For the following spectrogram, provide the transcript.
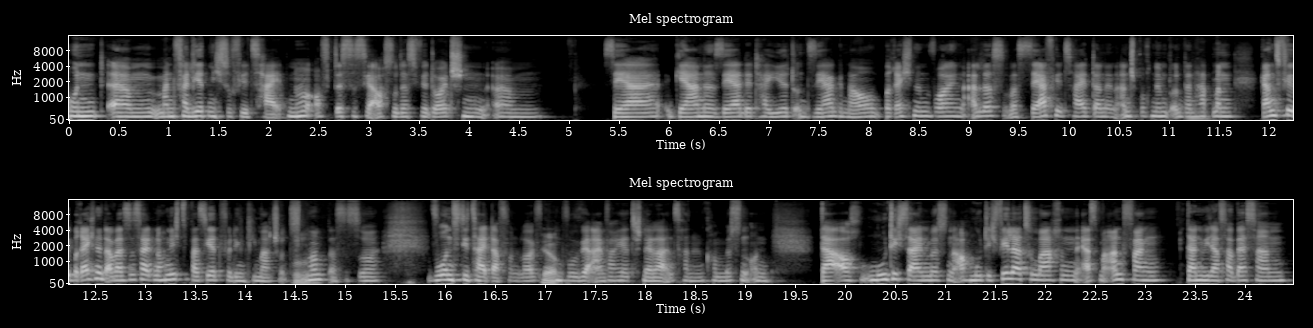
Und ähm, man verliert nicht so viel Zeit. Ne? Oft ist es ja auch so, dass wir Deutschen ähm, sehr gerne, sehr detailliert und sehr genau berechnen wollen, alles, was sehr viel Zeit dann in Anspruch nimmt. Und dann hat man ganz viel berechnet, aber es ist halt noch nichts passiert für den Klimaschutz. Mhm. Ne? Das ist so, wo uns die Zeit davon läuft ja. und wo wir einfach jetzt schneller ins Handeln kommen müssen und da auch mutig sein müssen, auch mutig Fehler zu machen, erstmal anfangen, dann wieder verbessern.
